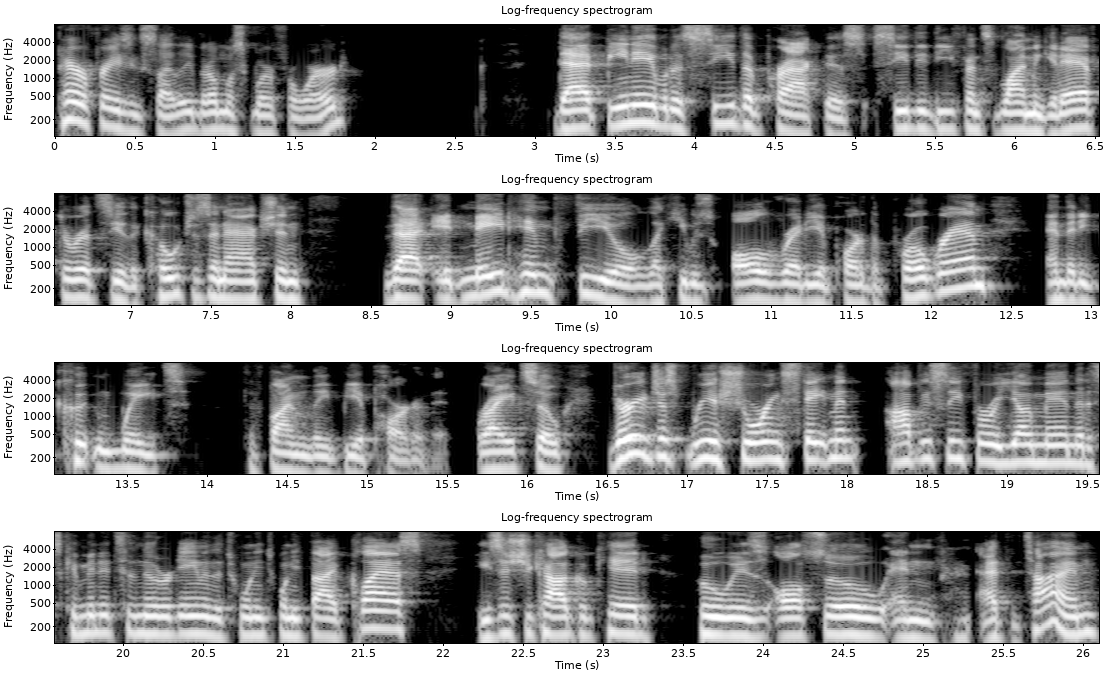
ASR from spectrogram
paraphrasing slightly, but almost word for word, that being able to see the practice, see the defensive lineman get after it, see the coaches in action, that it made him feel like he was already a part of the program and that he couldn't wait to finally be a part of it. Right. So, very just reassuring statement, obviously, for a young man that is committed to the Notre Dame in the 2025 class. He's a Chicago kid who is also, and at the time,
